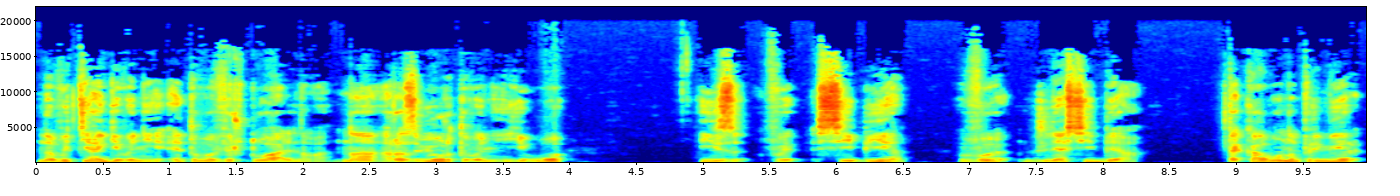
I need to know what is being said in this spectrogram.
на вытягивании этого виртуального, на развертывании его из в себе в для себя, Таково, например,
